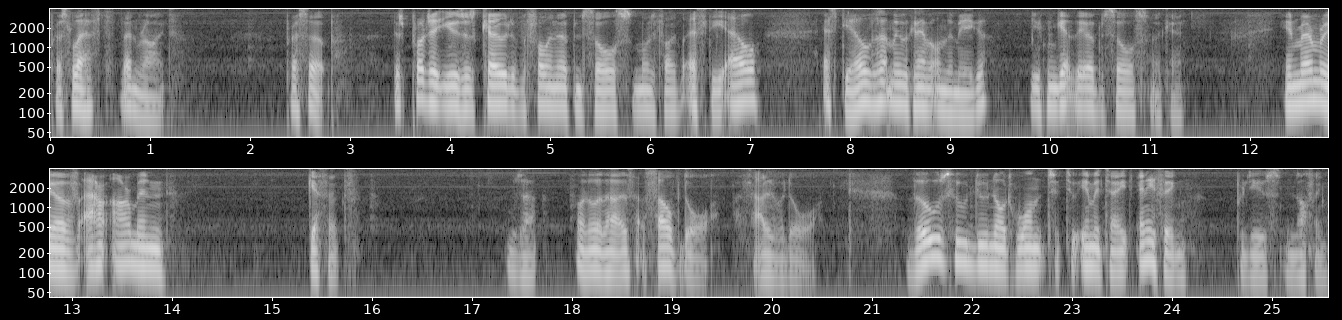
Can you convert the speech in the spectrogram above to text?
Press left, then right. Press up. This project uses code of the following open source modified SDL SDL, does that mean we can have it on the Amiga? You can get the open source. Okay. In memory of Ar Armin Gessert. Who's that? Oh no, that is Salvador. Salvador. Those who do not want to imitate anything produce nothing.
